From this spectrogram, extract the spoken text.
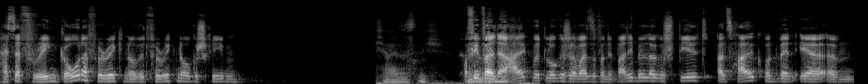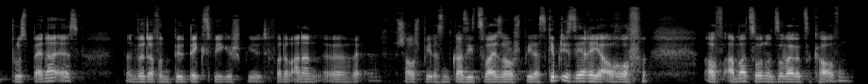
heißt er Ferringo oder Ferrigno? Wird Ferrigno geschrieben? Ich weiß es nicht. Keine Auf jeden Fall, der Hulk wird logischerweise von dem Bodybuilder gespielt als Hulk und wenn er ähm, Bruce Banner ist, dann wird er von Bill Bixby gespielt, von einem anderen äh, Schauspieler. Das sind quasi zwei Schauspieler. Es gibt die Serie ja auch auf, auf Amazon und so weiter zu kaufen.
